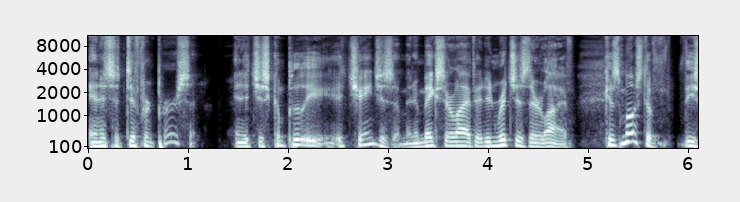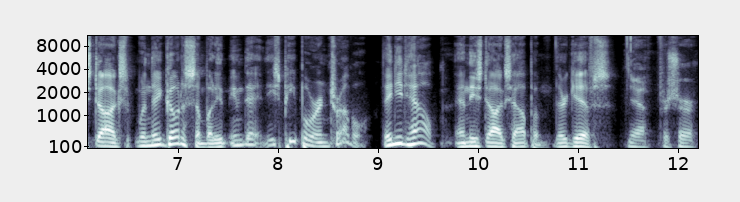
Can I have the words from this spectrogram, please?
and it's a different person and it just completely it changes them and it makes their life it enriches their life. Because most of these dogs when they go to somebody I mean, they, these people are in trouble. They need help and these dogs help them. They're gifts. Yeah for sure.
